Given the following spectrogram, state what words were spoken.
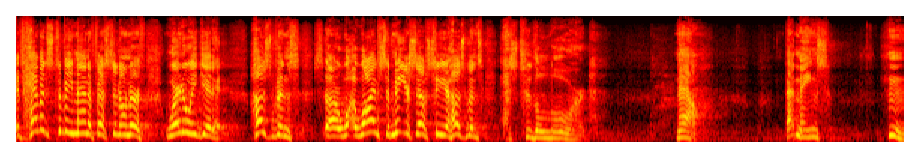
If heaven's to be manifested on earth, where do we get it? Husbands, uh, wives, submit yourselves to your husbands as to the Lord. Now, that means, hmm,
